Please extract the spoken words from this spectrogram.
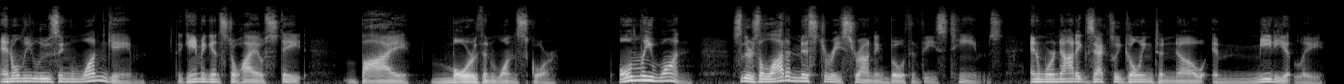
and only losing one game, the game against Ohio State, by more than one score. Only one. So there's a lot of mystery surrounding both of these teams, and we're not exactly going to know immediately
